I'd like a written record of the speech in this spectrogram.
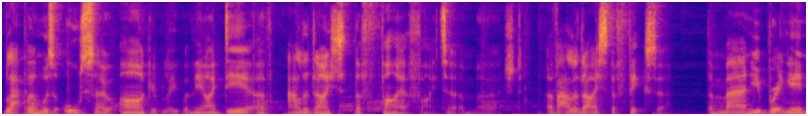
Blackburn was also arguably when the idea of Allardyce the firefighter emerged, of Allardyce the fixer, the man you bring in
